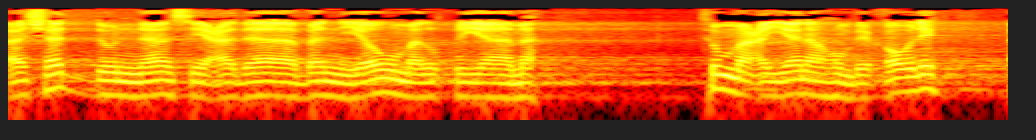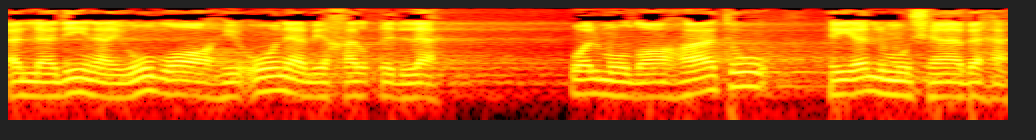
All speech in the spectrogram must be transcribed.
أشد الناس عذابا يوم القيامة. ثم عينهم بقوله الذين يضاهئون بخلق الله والمضاهاة هي المشابهة.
